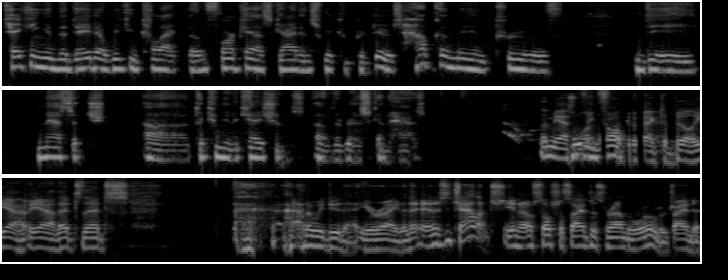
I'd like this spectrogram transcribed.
taking in the data we can collect, the forecast guidance we can produce, how can we improve the message, uh, the communications of the risk and hazard? Let me ask Moving one. Forward. Go back to Bill. Yeah, yeah, that's that's how do we do that? You're right, and, and, it's a challenge. You know, social scientists around the world are trying to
